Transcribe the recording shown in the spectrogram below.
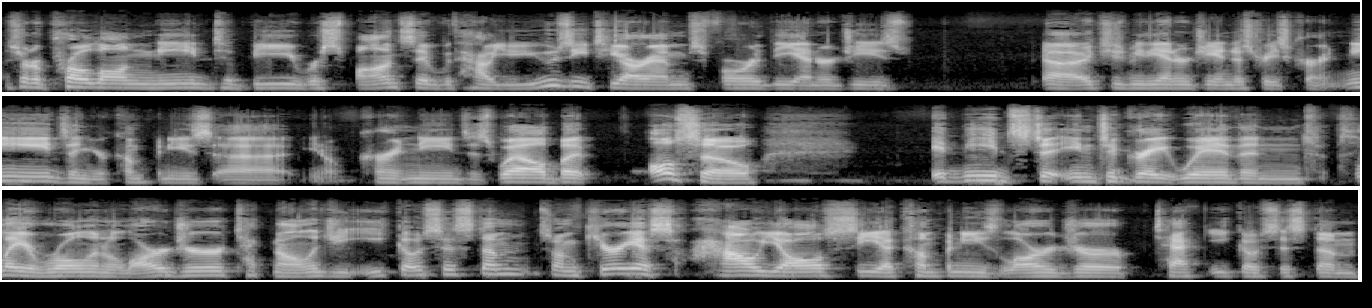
a, sort of prolonged need to be responsive with how you use etrms for the energies uh, excuse me the energy industry's current needs and your company's uh, you know current needs as well but also it needs to integrate with and play a role in a larger technology ecosystem. So I'm curious how y'all see a company's larger tech ecosystem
